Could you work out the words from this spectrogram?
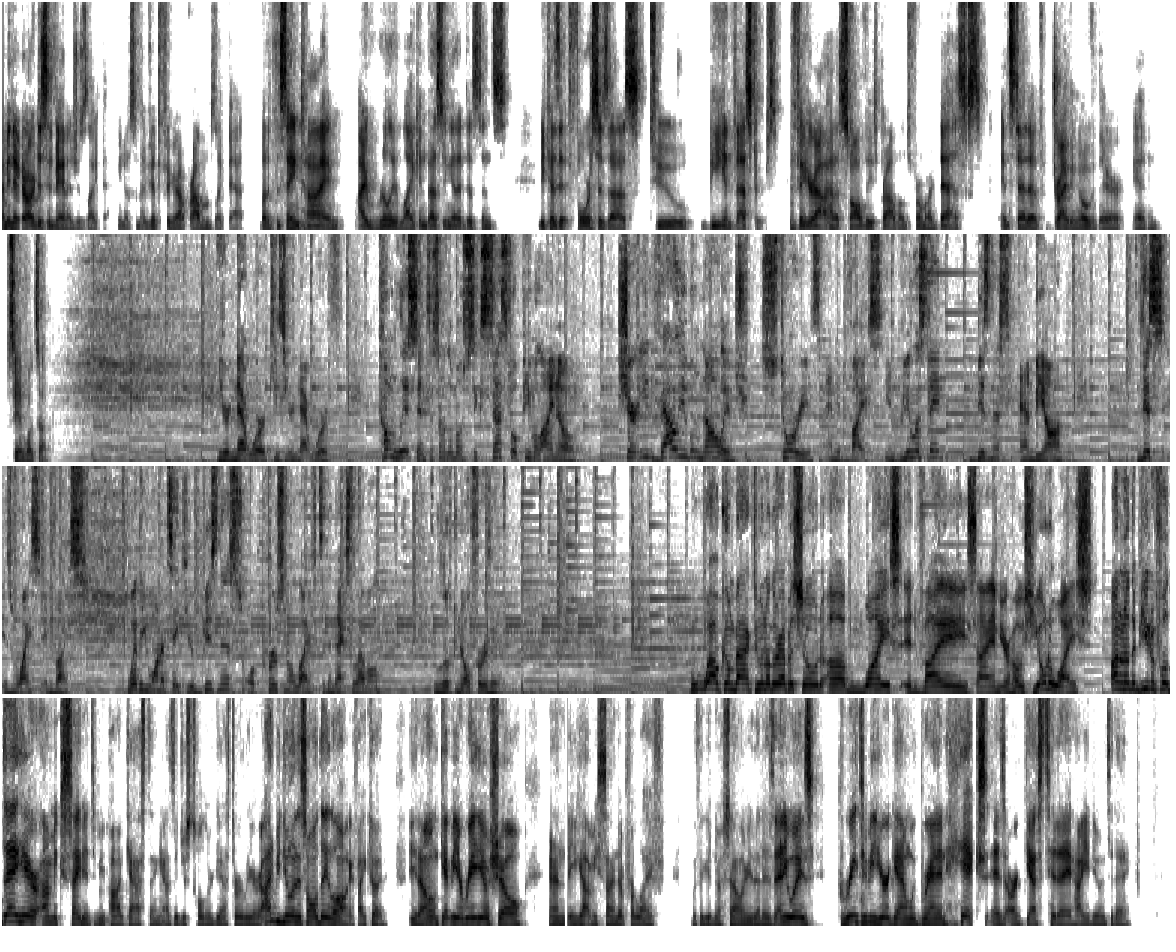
I mean, there are disadvantages like that. You know, sometimes you have to figure out problems like that. But at the same time, I really like investing at a distance because it forces us to be investors, figure out how to solve these problems from our desks instead of driving over there and seeing what's up. Your network is your net worth. Come listen to some of the most successful people I know share invaluable knowledge, stories, and advice in real estate, business, and beyond. This is Weiss Advice. Whether you want to take your business or personal life to the next level, look no further. Welcome back to another episode of Weiss Advice. I am your host, Yonah Weiss. On another beautiful day here, I'm excited to be podcasting. As I just told our guest earlier, I'd be doing this all day long if I could. You know, get me a radio show, and you got me signed up for life with a good enough salary. That is. Anyways, great to be here again with Brandon Hicks as our guest today. How you doing today?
